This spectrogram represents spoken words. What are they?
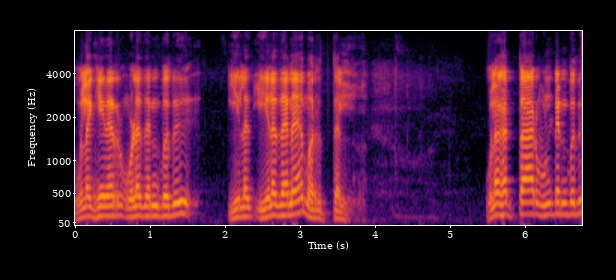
உலகினர் உளதென்பது இல இலதென மறுத்தல். உலகத்தார் உண்டென்பது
